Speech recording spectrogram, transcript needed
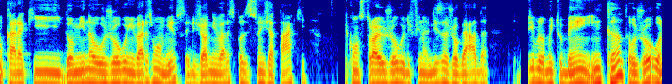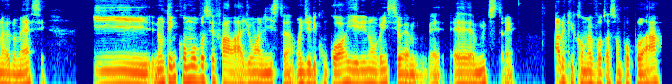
Um cara que domina o jogo em vários momentos, ele joga em várias posições de ataque, ele constrói o jogo, ele finaliza a jogada, dribla muito bem, encanta o jogo, né, do Messi. E não tem como você falar de uma lista onde ele concorre e ele não venceu. É, é, é muito estranho. Claro que, como é votação popular,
